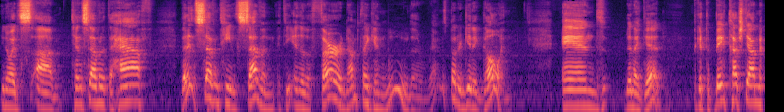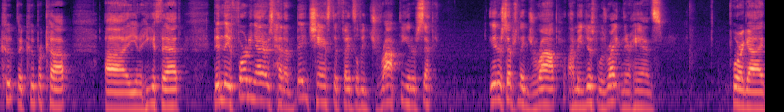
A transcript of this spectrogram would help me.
You know, it's um, 10 7 at the half. Then it's 17 7 at the end of the third. And I'm thinking, ooh, the Rams better get it going. And then they did. They get the big touchdown to the Cooper Kupp. Uh, you know, he gets that. Then the 49ers had a big chance defensively, dropped the interception. Interception they drop, I mean, just was right in their hands. Poor guy.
